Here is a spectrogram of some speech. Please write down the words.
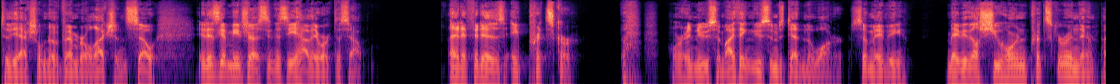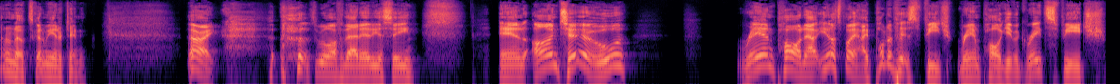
to the actual November election. So it is going to be interesting to see how they work this out. And if it is a Pritzker or a Newsom, I think Newsom's dead in the water. So maybe maybe they'll shoehorn Pritzker in there. I don't know. It's going to be entertaining. All right, let's move off of that idiocy and on to Rand Paul. Now you know it's funny. I pulled up his speech. Rand Paul gave a great speech,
